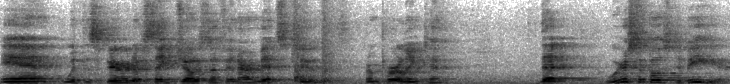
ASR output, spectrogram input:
and with the spirit of St. Joseph in our midst too from Pearlington that we're supposed to be here.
